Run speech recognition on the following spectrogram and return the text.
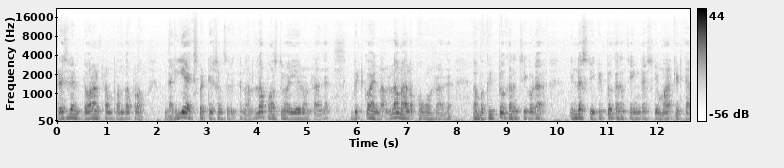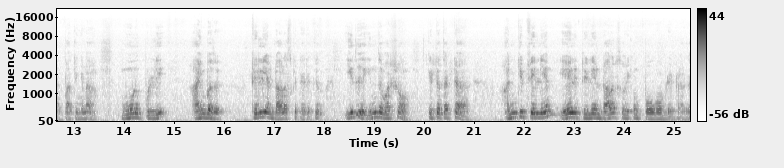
பிரசிடென்ட் டொனால்ட் ட்ரம்ப் வந்தப்புறம் நிறைய எக்ஸ்பெக்டேஷன்ஸ் இருக்குது நல்லா பாசிட்டிவாக ஏறுன்றாங்க பிட்காயின் நல்லா மேலே போகுன்றாங்க நம்ம கிரிப்டோ கரன்சி கூட industry crypto currency industry market cap பார்த்திங்கன்னா மூணு புள்ளி ஐம்பது ட்ரில்லியன் டாலர்ஸ் கிட்ட இருக்குது இது இந்த வருஷம் கிட்டத்தட்ட அஞ்சு ட்ரில்லியன் ஏழு ட்ரில்லியன் டாலர்ஸ் வரைக்கும் போகும் அப்படின்றாங்க.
